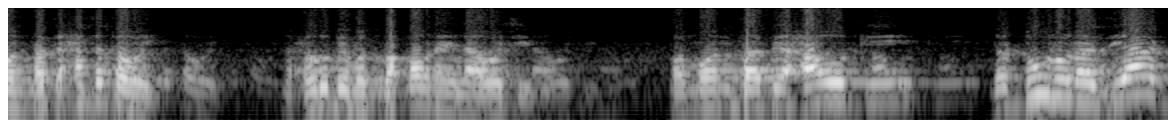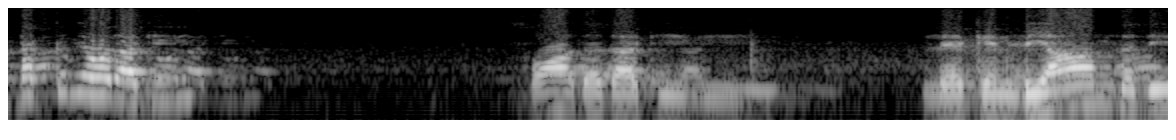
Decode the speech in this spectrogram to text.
منفتحه څه ته وایي د حروف مطبقه نه علاوه شي په منفتحه او کې د ټولو نه زیات ډک کوم یو ادا کیږي صاد ادا کیږي لیکن بیام د دې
